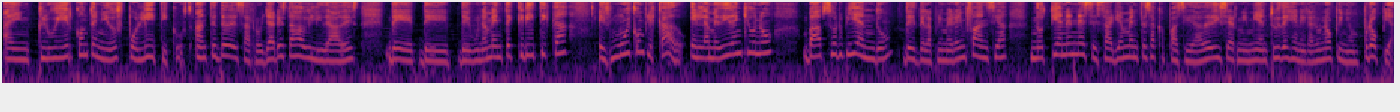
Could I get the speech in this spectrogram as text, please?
a, incluir contenidos políticos antes de desarrollar estas habilidades de, de, de, una mente crítica es muy complicado. En la medida en que uno va absorbiendo desde la primera infancia, no tiene necesariamente esa capacidad de discernimiento y de generar una opinión propia.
